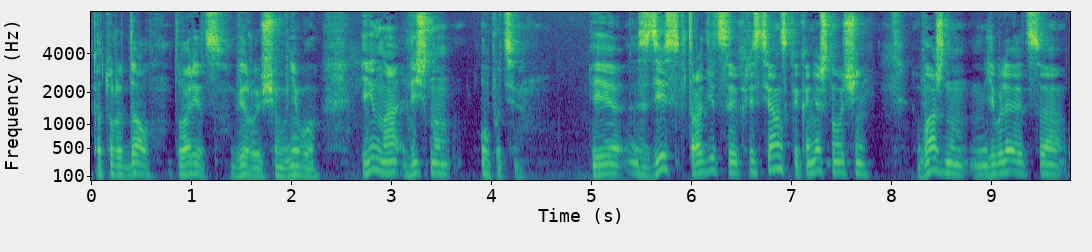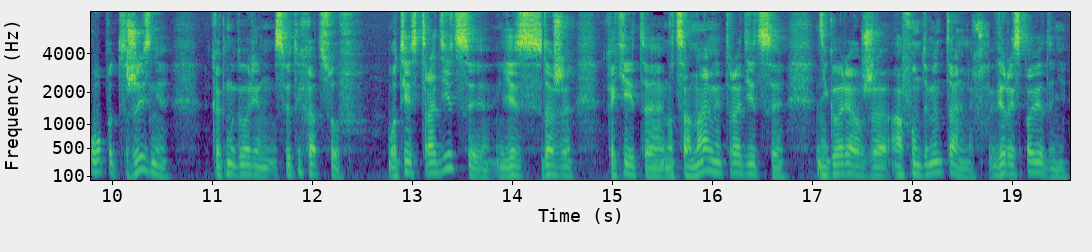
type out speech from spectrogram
который дал Творец верующим в Него, и на личном опыте. И здесь в традиции христианской, конечно, очень важным является опыт жизни, как мы говорим, святых отцов. Вот есть традиции, есть даже какие-то национальные традиции, не говоря уже о фундаментальных вероисповеданиях.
